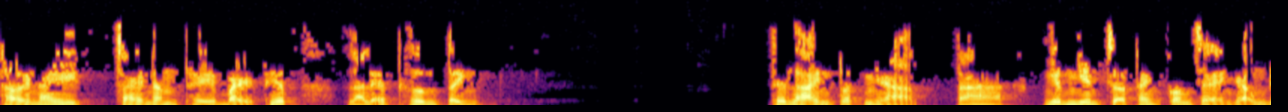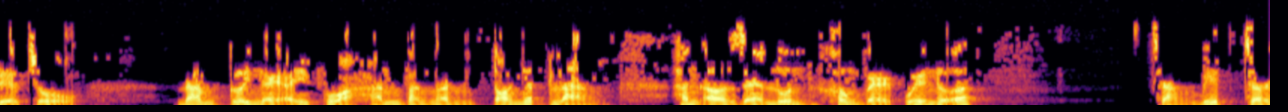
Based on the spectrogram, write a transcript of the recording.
Thời nay trai năm thề bảy thiếp là lẽ thường tình. Thế là anh Tuất nhà ta nghiễm nhiên trở thành con rể nhà ông địa chủ. Đám cưới ngày ấy của hắn và Ngân to nhất làng. Hắn ở rẻ luôn, không về quê nữa. Chẳng biết trời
